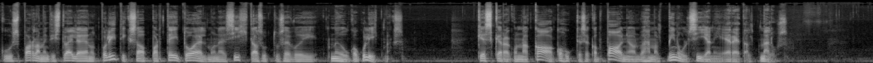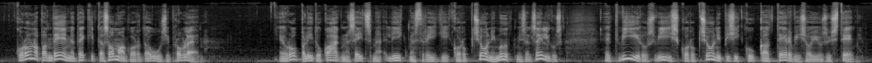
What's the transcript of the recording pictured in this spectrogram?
kus parlamendist välja jäänud poliitik saab partei toel mõne sihtasutuse või nõukogu liikmeks. Keskerakonna K-kohukese kampaania on vähemalt minul siiani eredalt mälus. koroonapandeemia tekitas omakorda uusi probleeme. Euroopa Liidu kahekümne seitsme liikmesriigi korruptsiooni mõõtmisel selgus, et viirus viis korruptsioonipisiku ka tervishoiusüsteemi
